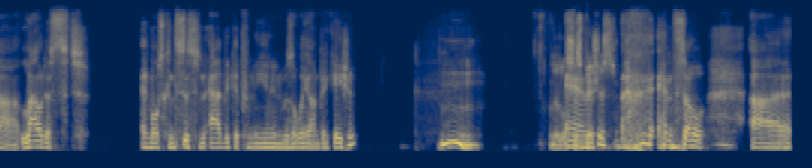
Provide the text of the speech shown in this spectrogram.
uh, loudest and most consistent advocate from the union was away on vacation. Hmm. A little and, suspicious. and so, uh,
